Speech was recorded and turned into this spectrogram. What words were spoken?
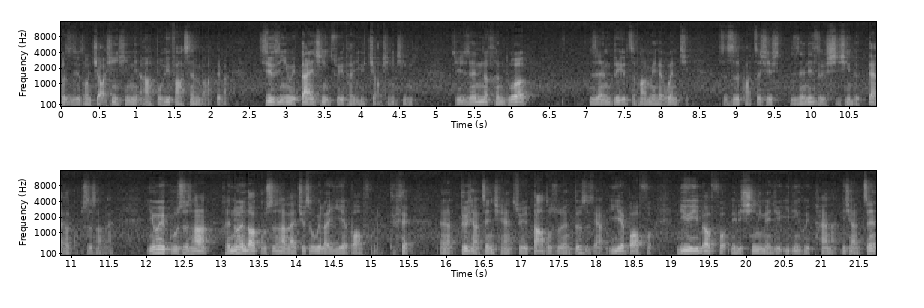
或者这种侥幸心理啊，不会发生吧，对吧？就是因为担心，所以他有侥幸心理。所以人的很多人都有这方面的问题，只是把这些人的这个习性都带到股市上来。因为股市上很多人到股市上来就是为了一夜暴富的，对不对？嗯，都想挣钱，所以大多数人都是这样一夜暴富。你有一暴富，你的心里面就一定会贪婪。你想挣，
